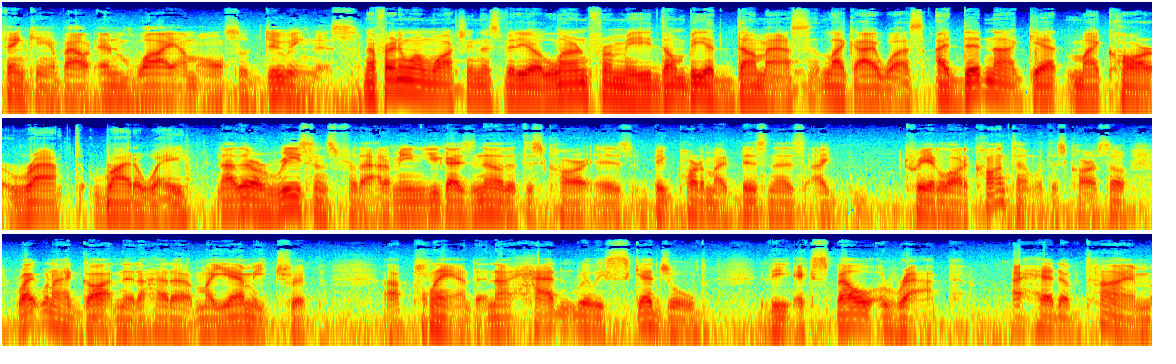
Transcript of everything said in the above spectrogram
thinking about and why I'm also doing this. Now for anyone watching this video, learn from me, don't be a dumbass like I was. I did not get my car wrapped right away. Now there are reasons for that. I mean, you guys know that this car is a big part of my business. I create a lot of content with this car. So right when I had gotten it, I had a Miami trip uh, planned and I hadn't really scheduled the XPEL wrap ahead of time,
